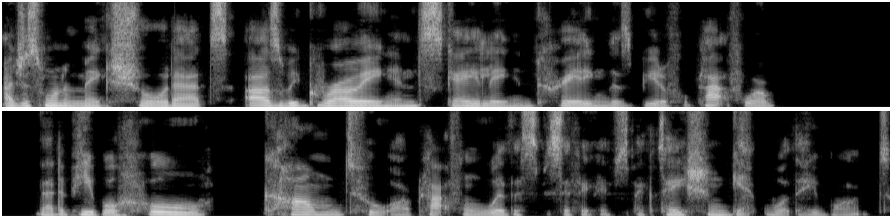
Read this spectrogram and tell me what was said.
I just want to make sure that as we're growing and scaling and creating this beautiful platform, that the people who come to our platform with a specific expectation get what they want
